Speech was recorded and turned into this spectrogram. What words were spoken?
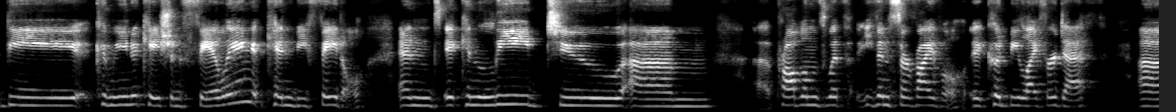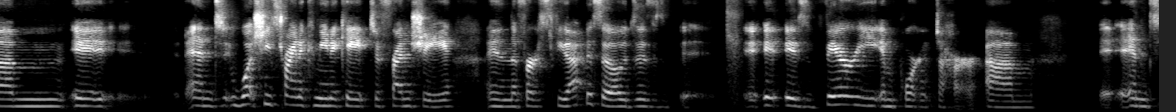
the communication failing can be fatal and it can lead to um, uh, problems with even survival. It could be life or death. Um, it, and what she's trying to communicate to Frenchie in the first few episodes is it is very important to her. Um, and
